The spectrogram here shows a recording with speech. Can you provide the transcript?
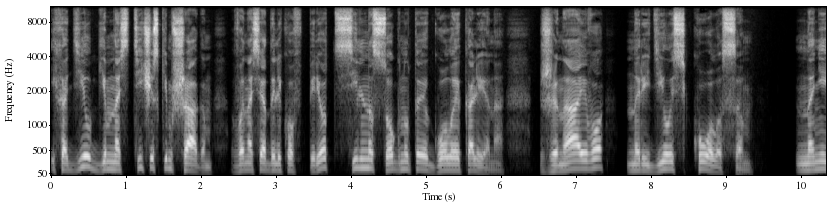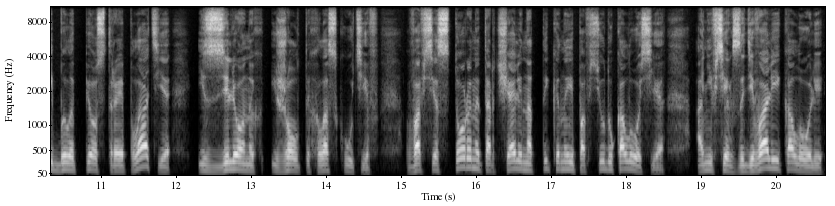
и ходил гимнастическим шагом, вынося далеко вперед сильно согнутое голое колено. Жена его нарядилась колосом. На ней было пестрое платье из зеленых и желтых лоскутьев. Во все стороны торчали натыканные повсюду колосья. Они всех задевали и кололи,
